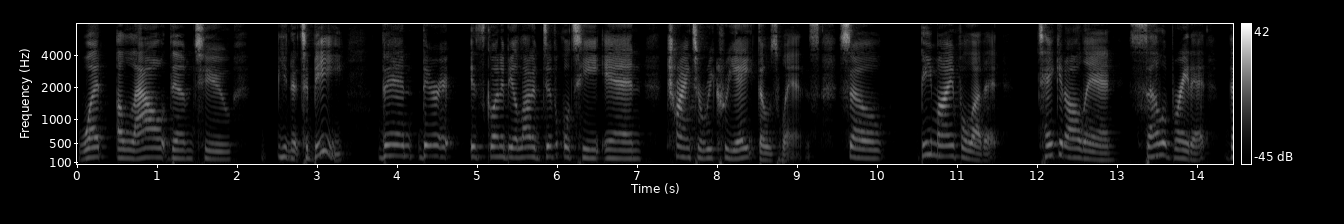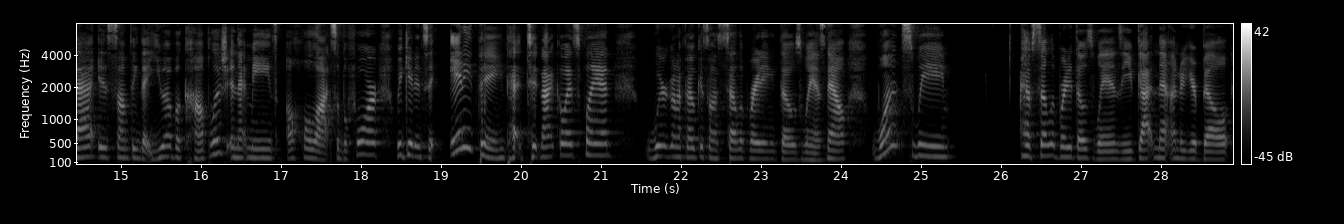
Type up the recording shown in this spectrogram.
what allowed them to, you know, to be, then there is going to be a lot of difficulty in trying to recreate those wins. So be mindful of it. Take it all in, celebrate it. That is something that you have accomplished, and that means a whole lot. So, before we get into anything that did not go as planned, we're going to focus on celebrating those wins. Now, once we have celebrated those wins and you've gotten that under your belt,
